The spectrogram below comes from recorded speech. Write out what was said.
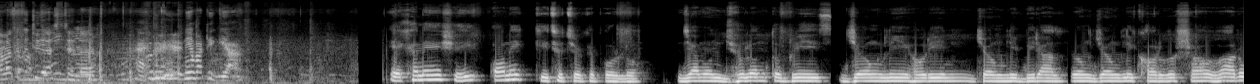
আমার তো কিছুই আসছে না। হ্যাঁ নেবা ঠিক গিয়া এখানে এসেই অনেক কিছু চোখে পড়ল। যেমন ঝুলন্ত ব্রিজ জঙ্গলি হরিণ জঙ্গলি বিড়াল এবং জঙ্গলি খরগোশ সহ আরও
